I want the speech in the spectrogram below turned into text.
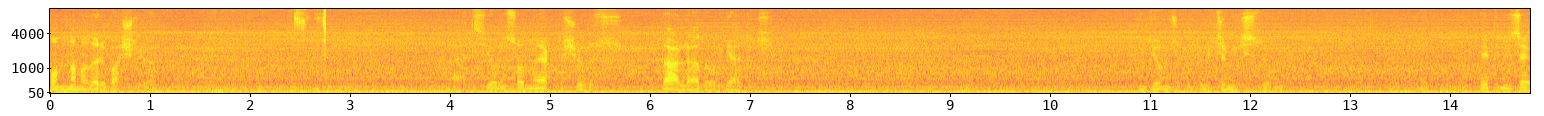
tonlamaları başlıyor. Evet, yolun sonuna yaklaşıyoruz. Darlığa doğru geldik. Videomuzu burada bitirmek istiyorum. Hepinize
